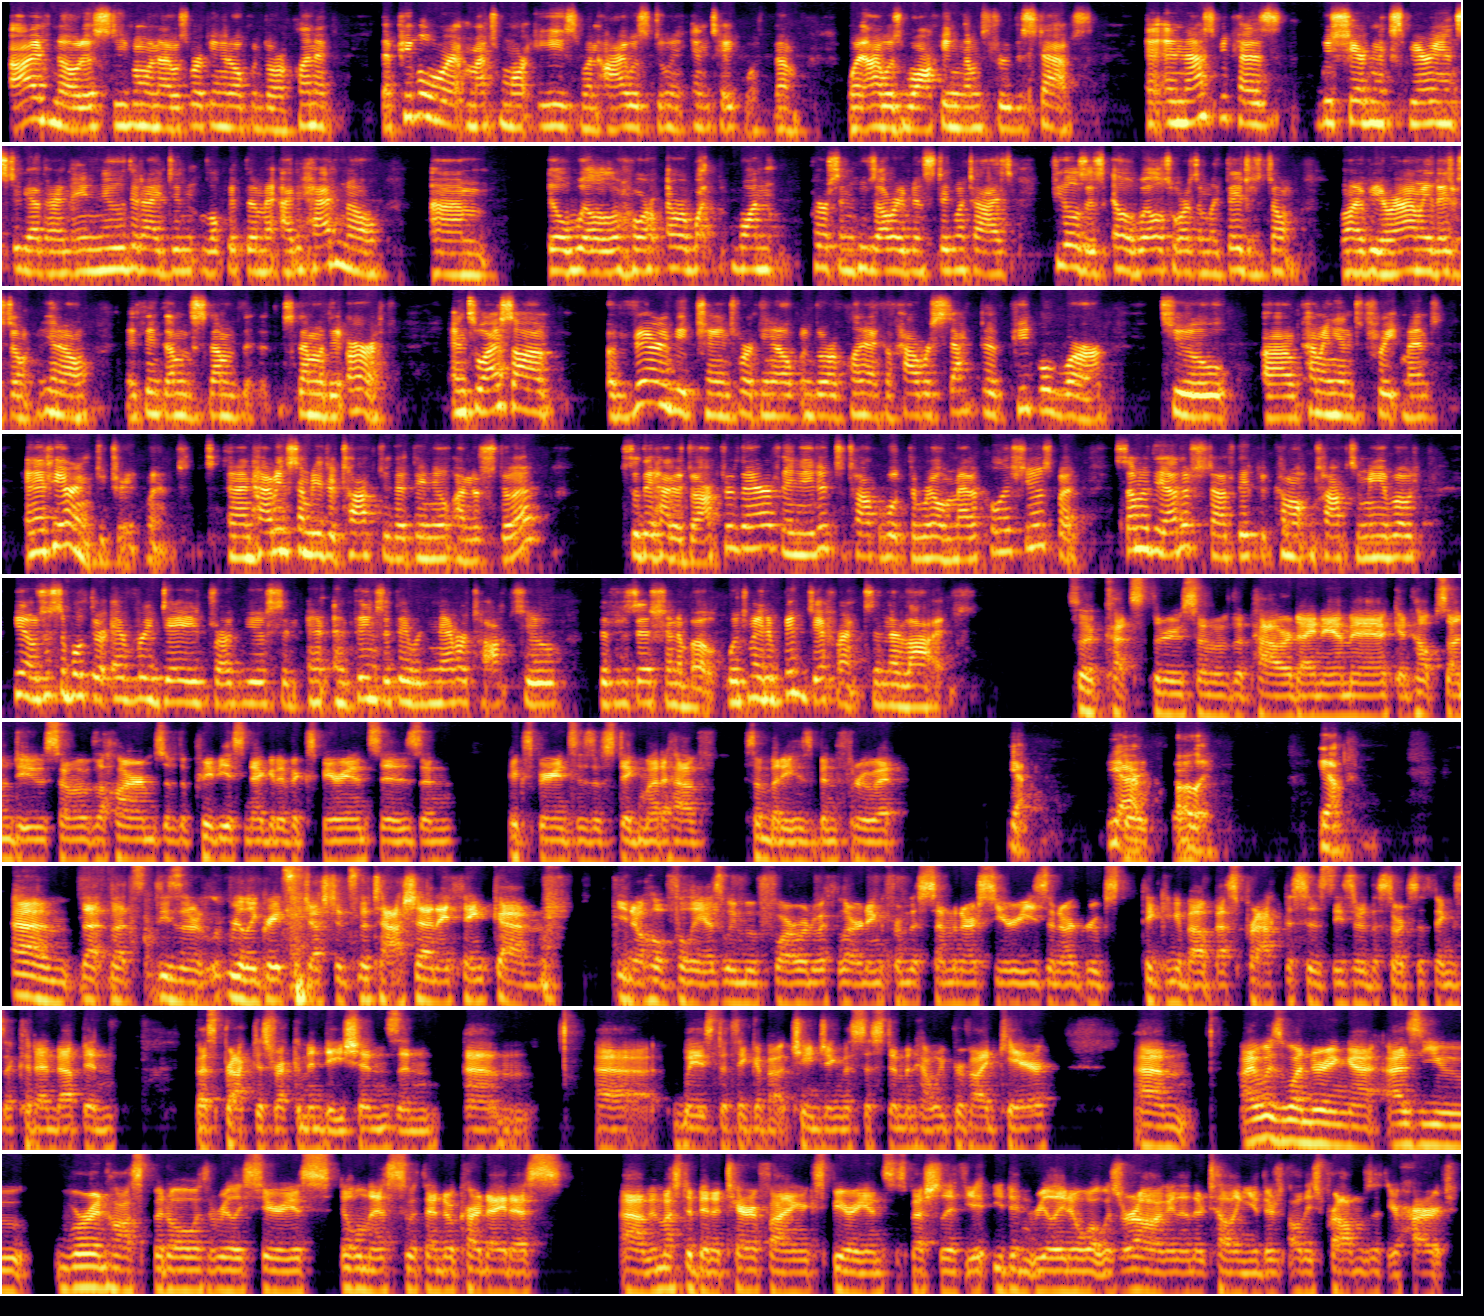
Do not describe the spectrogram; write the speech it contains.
I've noticed, even when I was working at Open Door Clinic, that people were at much more ease when I was doing intake with them, when I was walking them through the steps. And, and that's because we shared an experience together and they knew that I didn't look at them. I had no um, ill will or, or what one person who's already been stigmatized feels is ill will towards them. Like they just don't want to be around me. They just don't, you know, they think I'm the scum of the, scum of the earth. And so I saw a very big change working at Open Door Clinic of how receptive people were to uh, coming into treatment and adhering to treatment and having somebody to talk to that they knew understood. So they had a doctor there if they needed to talk about the real medical issues, but some of the other stuff they could come out and talk to me about, you know, just about their everyday drug use and, and, and things that they would never talk to the physician about, which made a big difference in their lives. So it cuts through some of the power dynamic and helps undo some of the harms of the previous negative experiences and experiences of stigma to have somebody who's been through it. Yeah. Yeah, totally. Yeah. Um, that that's these are really great suggestions, Natasha. And I think um, you know, hopefully as we move forward with learning from the seminar series and our groups thinking about best practices, these are the sorts of things that could end up in best practice recommendations and um, uh, ways to think about changing the system and how we provide care. Um, I was wondering, uh, as you were in hospital with a really serious illness with endocarditis, um, it must have been a terrifying experience, especially if you, you didn't really know what was wrong. And then they're telling you there's all these problems with your heart.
